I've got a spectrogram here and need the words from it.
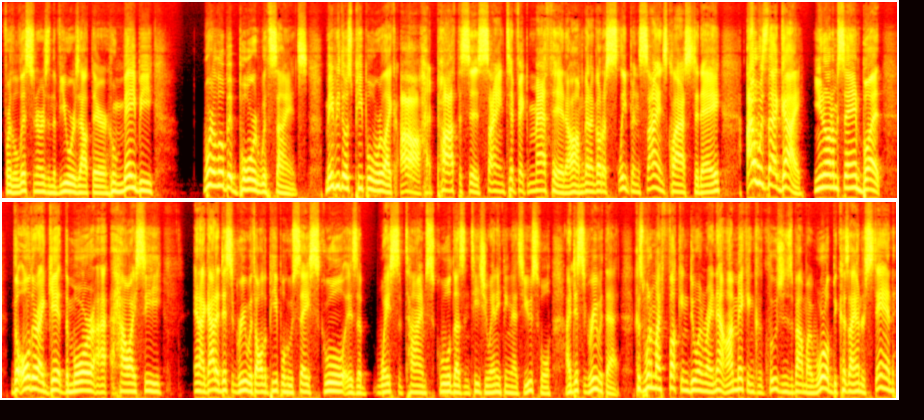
for the listeners and the viewers out there who maybe we're a little bit bored with science. Maybe those people were like, oh, hypothesis, scientific method. Oh, I'm to go to sleep in science class today. I was that guy. You know what I'm saying? But the older I get, the more I, how I see, and I got to disagree with all the people who say school is a waste of time. School doesn't teach you anything that's useful. I disagree with that. Because what am I fucking doing right now? I'm making conclusions about my world because I understand,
